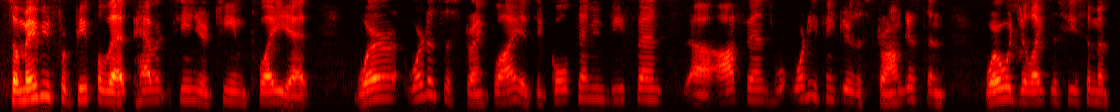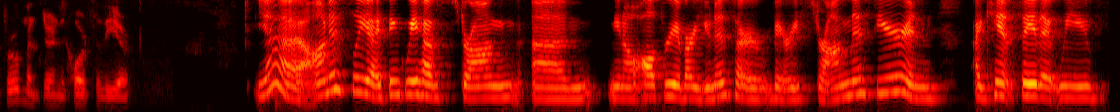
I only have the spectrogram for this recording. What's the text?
So maybe for people that haven't seen your team play yet, where where does the strength lie? Is it goaltending, defense, uh, offense? Where do you think you're the strongest, and where would you like to see some improvement during the course of the year? Yeah, honestly, I think we have strong, um, you know, all three of our units are very strong this year. And I can't say that we've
